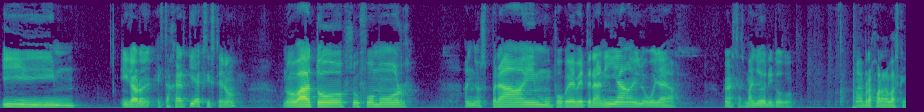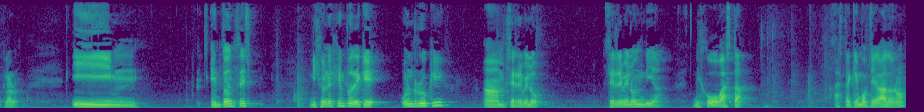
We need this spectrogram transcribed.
Y, y claro, esta jerarquía existe, ¿no? Novato, sophomore, años prime, un poco de veteranía y luego ya, bueno, estás mayor y todo. Para jugar al básquet, claro. Y entonces dije un ejemplo de que un rookie se reveló se reveló un día. Dijo, basta. Hasta que hemos llegado, ¿no?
